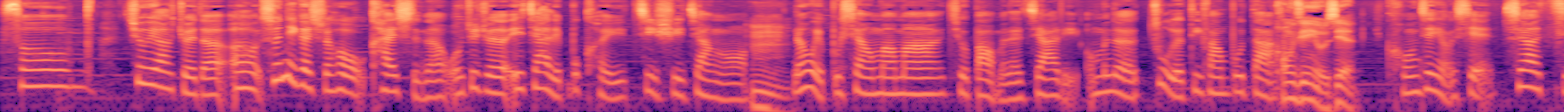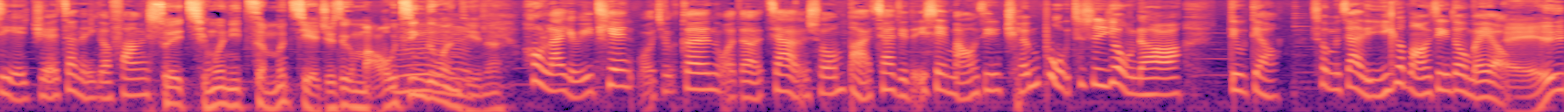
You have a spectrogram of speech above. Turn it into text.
，so 就要觉得哦，所以那个时候开始呢，我就觉得哎，家里不可以继续这样哦。嗯。然后我也不像妈妈，就把我们的家里，我们的住的地方不大，空间有限。空间有限，是要解决这样的一个方式。所以，请问你怎么解决这个毛巾的问题呢？后来有一天，我就跟我的家人说，我们把家里的一些毛巾全部就是用的哦丢掉。所以我们家里一个毛巾都没有，哎，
